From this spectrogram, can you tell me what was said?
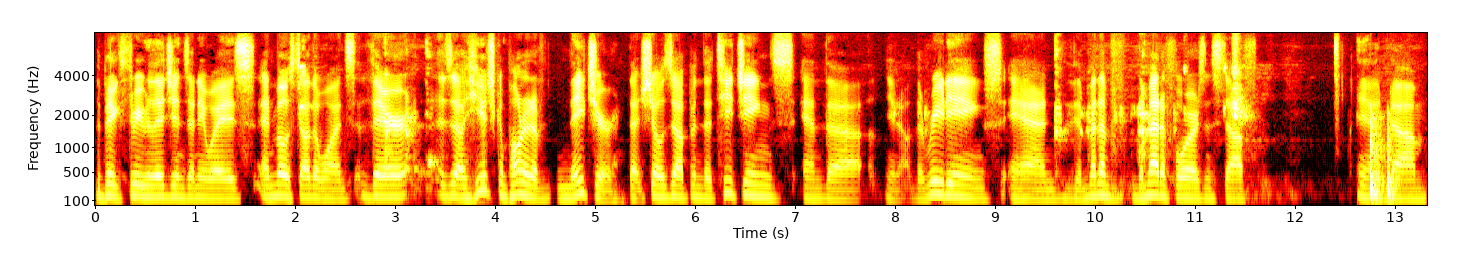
the big three religions anyways and most other ones there is a huge component of nature that shows up in the teachings and the you know the readings and the meta- the metaphors and stuff. And um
